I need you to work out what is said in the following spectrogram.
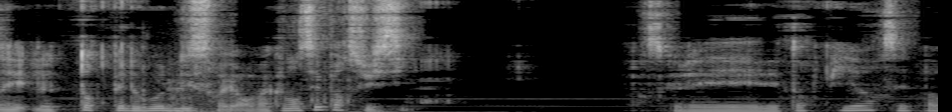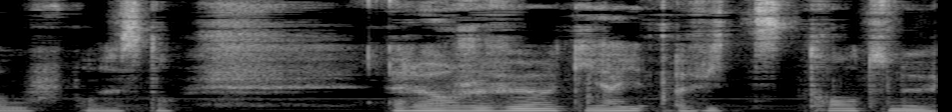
Et le Torpedo Destroyer, on va commencer par celui-ci. Parce que les, les torpilleurs, c'est pas ouf pour l'instant. Alors, je veux un qui aille vite. 30 nœuds.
